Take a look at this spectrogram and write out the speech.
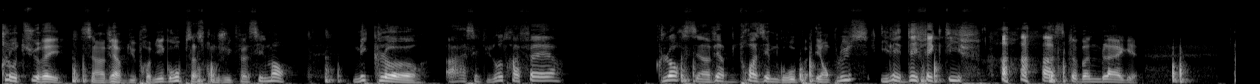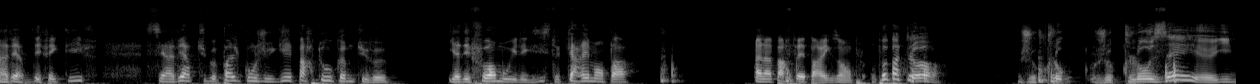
clôturer, c'est un verbe du premier groupe, ça se conjugue facilement. Mais chlore, ah, c'est une autre affaire. Chlore, c'est un verbe du troisième groupe. Et en plus, il est défectif. Cette bonne blague. Un verbe défectif, c'est un verbe, tu peux pas le conjuguer partout comme tu veux. Il y a des formes où il n'existe carrément pas. À l'imparfait, par exemple, on peut pas clore. Je, clo je closais, euh, il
